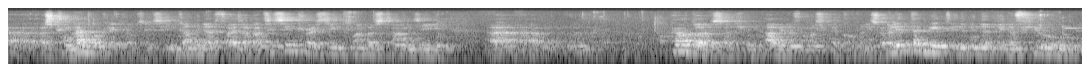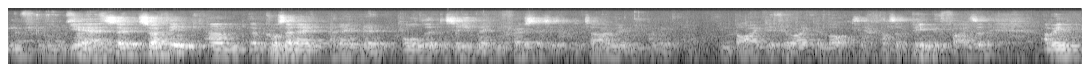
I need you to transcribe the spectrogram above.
uh, a strong advocate of this in candidate Pfizer, but it's interesting to understand the uh, hurdles that you have in a pharmaceutical company. So a little bit in, in, a, in a few, in a few. Yeah. So, so I think, um, of course, I don't, I don't know all the decision-making processes at the time. I'm, I'm imbibed, if you like, a lot as I've been with Pfizer. I mean,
